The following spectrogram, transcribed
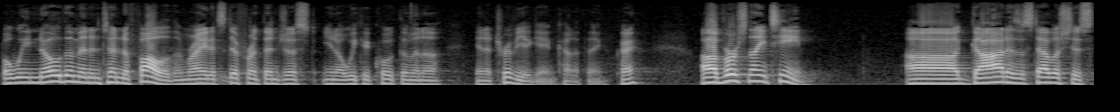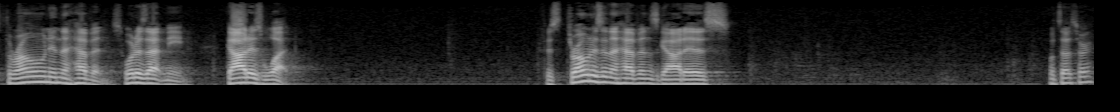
but we know them and intend to follow them, right? It's different than just, you know, we could quote them in a, in a trivia game kind of thing, okay? Uh, verse 19. Uh, God has established his throne in the heavens. What does that mean? God is what? If his throne is in the heavens, God is. What's that, sorry?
